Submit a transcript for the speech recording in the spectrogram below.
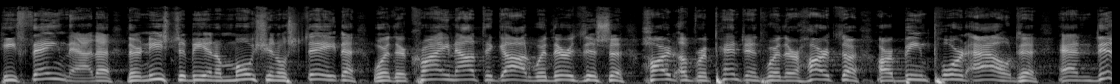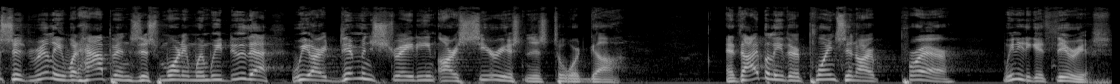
he's saying that uh, there needs to be an emotional state uh, where they're crying out to God, where there's this uh, heart of repentance, where their hearts are, are being poured out. Uh, and this is really what happens this morning. When we do that, we are demonstrating our seriousness toward God. And I believe there are points in our prayer we need to get serious.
